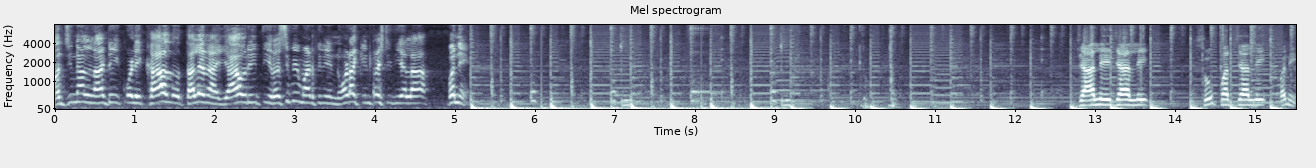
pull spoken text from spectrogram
ಒರಿಜಿನಲ್ ನಾಟಿ ಕೋಳಿ ಕಾಲು ತಲೆನ ಯಾವ ರೀತಿ ರೆಸಿಪಿ ಮಾಡ್ತೀನಿ ನೋಡಕ್ ಇಂಟ್ರೆಸ್ಟ್ ಇದೆಯಲ್ಲ? ಬನ್ನಿ. ಜಾಲಿ ಜಾಲಿ ಸೂಪರ್ ಜಾಲಿ ಬನ್ನಿ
